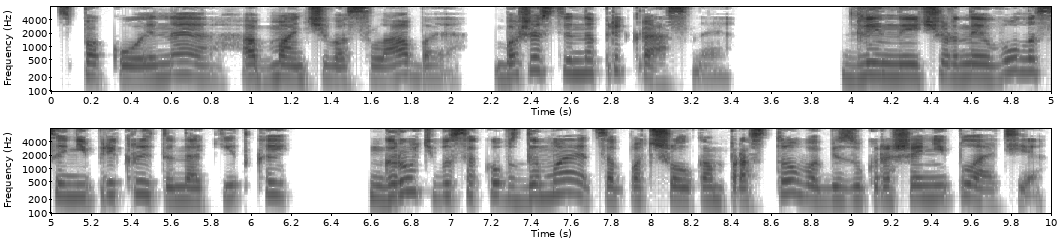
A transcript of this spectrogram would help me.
Спокойная, обманчиво слабая, божественно прекрасная. Длинные черные волосы не прикрыты накидкой, грудь высоко вздымается под шелком простого, без украшений платья,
